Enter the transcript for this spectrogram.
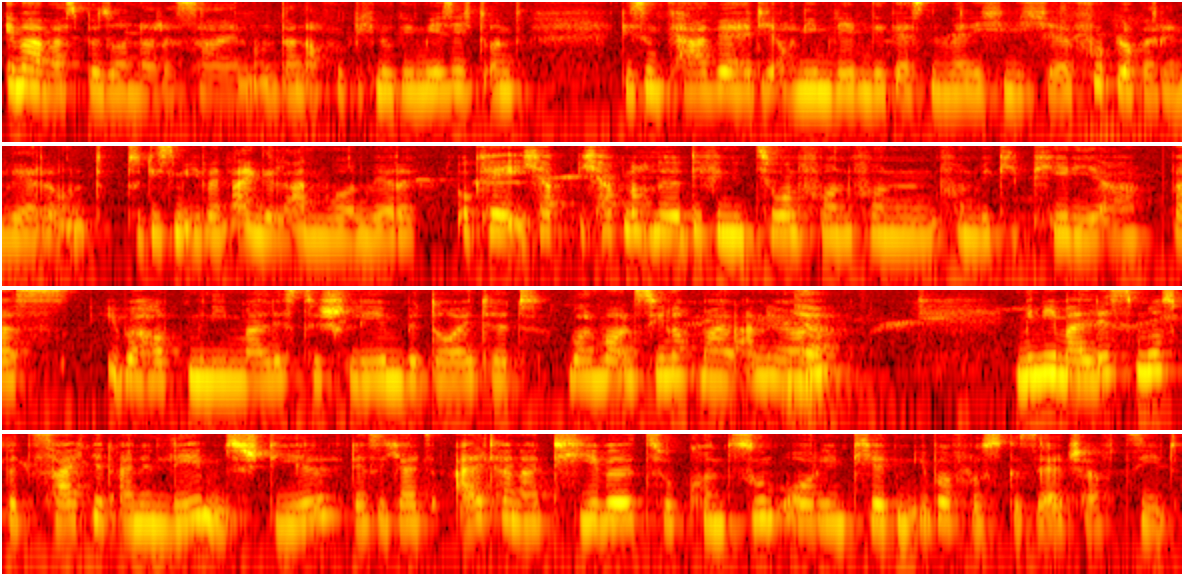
immer was Besonderes sein und dann auch wirklich nur gemäßigt. Und diesen Kaviar hätte ich auch nie im Leben gegessen, wenn ich nicht äh, Foodbloggerin wäre und zu diesem Event eingeladen worden wäre. Okay, ich habe ich hab noch eine Definition von, von, von Wikipedia, was überhaupt minimalistisch Leben bedeutet. Wollen wir uns die nochmal anhören? Ja. Minimalismus bezeichnet einen Lebensstil, der sich als Alternative zur konsumorientierten Überflussgesellschaft sieht.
